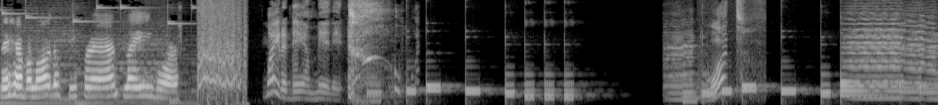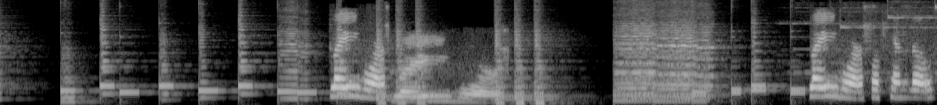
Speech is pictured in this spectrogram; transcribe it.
They have a lot of different flavors. Wait a damn minute. What? Flavor. Flavor for candles.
